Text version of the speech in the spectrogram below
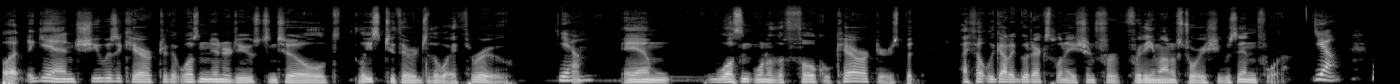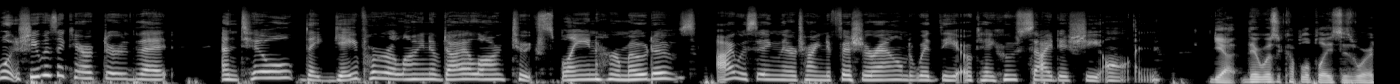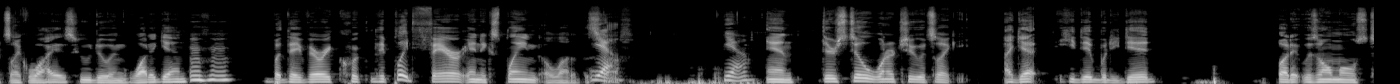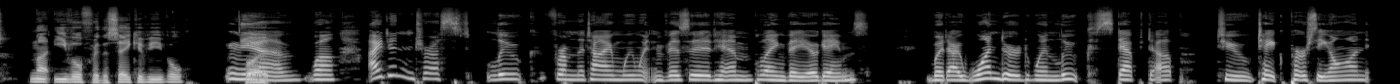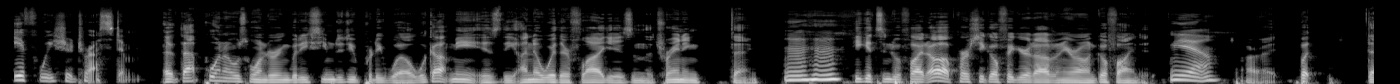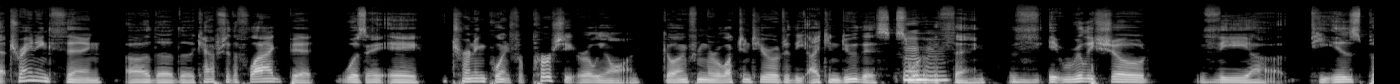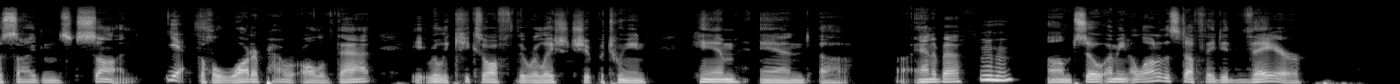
But again, she was a character that wasn't introduced until t- at least two thirds of the way through Yeah. and wasn't one of the focal characters. But I felt we got a good explanation for, for the amount of story she was in for. Yeah. Well, she was a character that until they gave her a line of dialogue to explain her motives, I was sitting there trying to fish around with the okay, whose side is she on? Yeah, there was a couple of places where it's like, why is who doing what again? Mm-hmm. But they very quick, they played fair and explained a lot of the Yeah. stuff. Yeah. And there's still one or two, it's like, I get he did what he did, but it was almost not evil for the sake of evil. Yeah. Well, I didn't trust Luke from the time we went and visited him playing video games. But I wondered when Luke stepped up to take Percy on if we should trust him. At that point, I was wondering, but he seemed to do pretty well. What got me is the I know where their flag is in the training thing. Mm-hmm. He gets into a fight. Oh, Percy, go figure it out on your own. Go find it. Yeah. All right. But that training thing, uh, the the capture the flag bit was a, a turning point for Percy early on, going from the reluctant hero to the I can do this sort of a Mhm. thing. It really showed the uh, he is Poseidon's son. Yes. The whole water power, all of that. It really kicks off the relationship between him and uh, uh, Annabeth. Mm-hmm. Um, so I mean, a lot of the stuff they did there,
